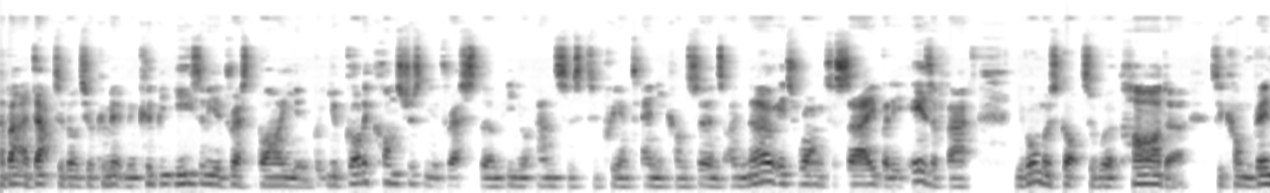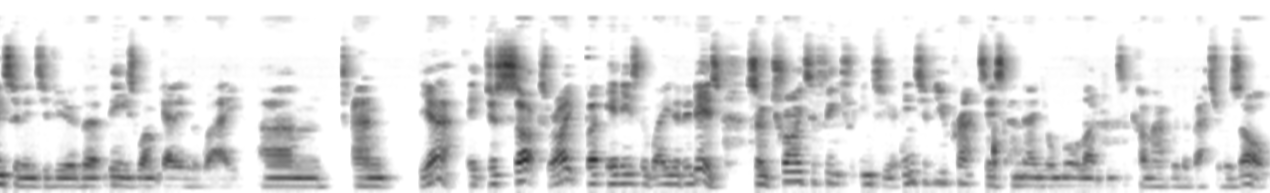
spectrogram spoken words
about adaptability or commitment could be easily addressed by you, but you've got to consciously address them in your answers to preempt any concerns. I know it's wrong to say, but it is a fact. You've almost got to work harder to convince an interviewer that these won't get in the way. Um, and yeah, it just sucks, right? But it is the way that it is. So try to feature into your interview practice, and then you're more likely to come out with a better result.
